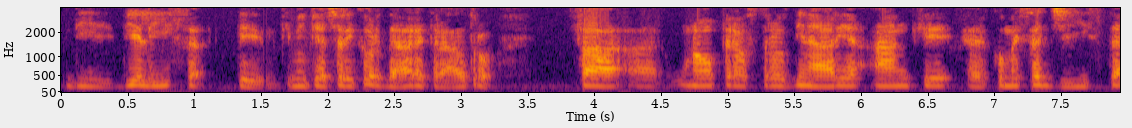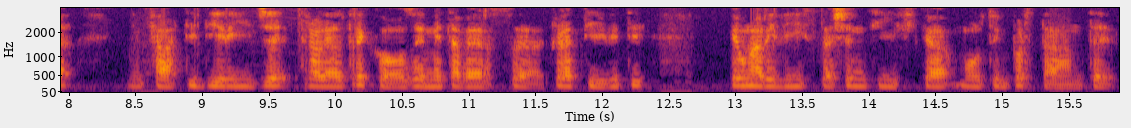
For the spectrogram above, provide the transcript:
di, di Elif che, che, mi piace ricordare, tra l'altro fa uh, un'opera straordinaria anche uh, come saggista, infatti dirige tra le altre cose Metaverse Creativity, è una rivista scientifica molto importante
